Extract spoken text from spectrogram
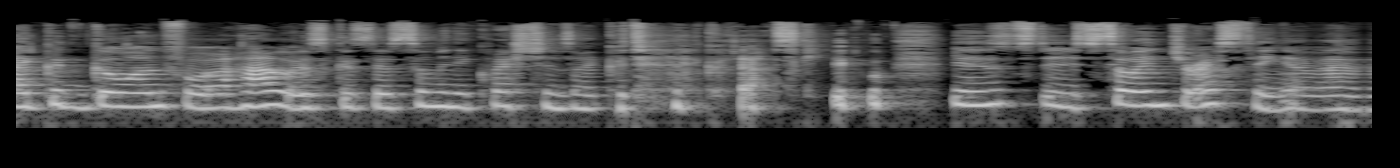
I could go on for hours because there's so many questions I could I could ask you. It's, it's so interesting. I, I,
